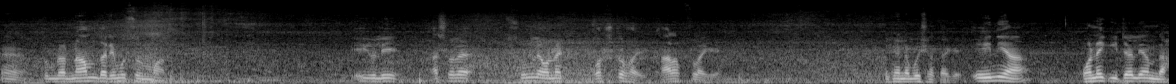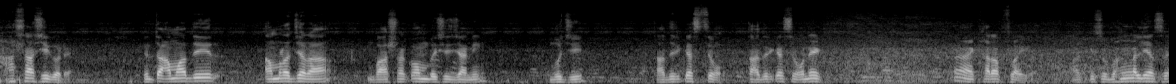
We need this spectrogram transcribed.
হ্যাঁ তোমরা নামদারি মুসলমান। এইগুলি আসলে শুনলে অনেক কষ্ট হয়, খারাপ লাগে। এখানে বসে থাকে। এই নিয়ে অনেক ইটালিয়ানরা হাসাহাসি করে। কিন্তু আমাদের, আমরা যারা ভাষা কম বেশি জানি, বুঝি, তাদের কাছ থেকে তাদের কাছে অনেক হ্যাঁ খারাপ লাগে। আর কিছু বাঙালি আছে,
